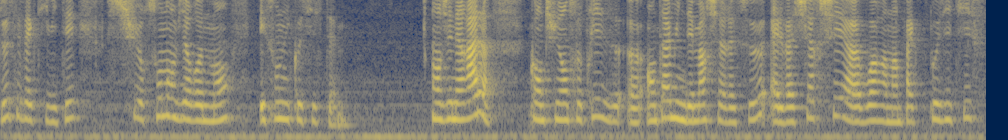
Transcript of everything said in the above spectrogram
de ses activités sur son environnement et son écosystème. En général, quand une entreprise euh, entame une démarche RSE, elle va chercher à avoir un impact positif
